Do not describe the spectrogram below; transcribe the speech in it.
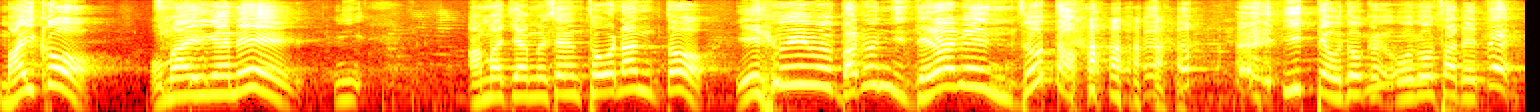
舞子お前がねアマチュア無線通らんと FM バルーンに出られんぞと 言って脅か脅されて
